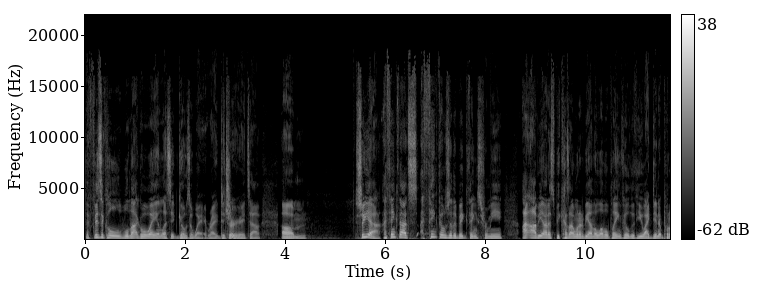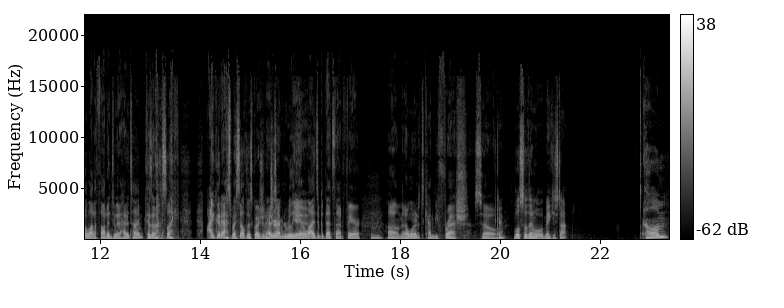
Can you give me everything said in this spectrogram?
the physical will not go away unless it goes away, right? Deteriorates out. Um, so yeah, I think that's I think those are the big things for me. I, I'll be honest, because I wanted to be on the level playing field with you, I didn't put a lot of thought into it ahead of time because I was like, I could ask myself this question ahead Sure. of time and really Yeah, yeah. analyze it, but that's not fair. Mhm. Um, and I wanted it to kind of be fresh. So, Okay. Well, so then what would make you stop? um,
